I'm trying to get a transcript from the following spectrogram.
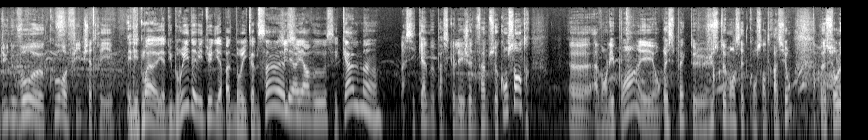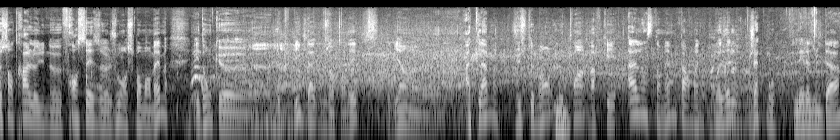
du nouveau euh, cours Philippe Chatrier. Et dites-moi, il y a du bruit d'habitude, il n'y a pas de bruit comme ça Si, derrière vous, c'est calme Bah, c'est calme parce que les jeunes femmes se concentrent. Euh, avant les points et on respecte justement cette concentration. Euh, sur le central, une française joue en ce moment même et donc euh, le public là que vous entendez, eh bien acclame justement le point marqué à l'instant même par mademoiselle Jacquemot. Les résultats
